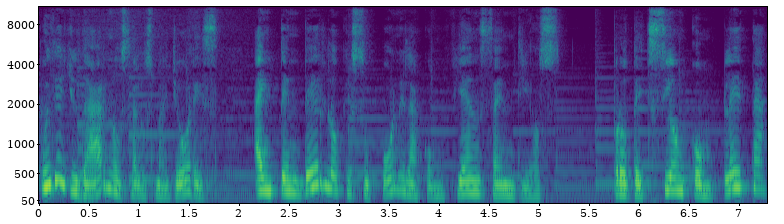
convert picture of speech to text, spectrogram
puede ayudarnos a los mayores a entender lo que supone la confianza en Dios, protección completa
